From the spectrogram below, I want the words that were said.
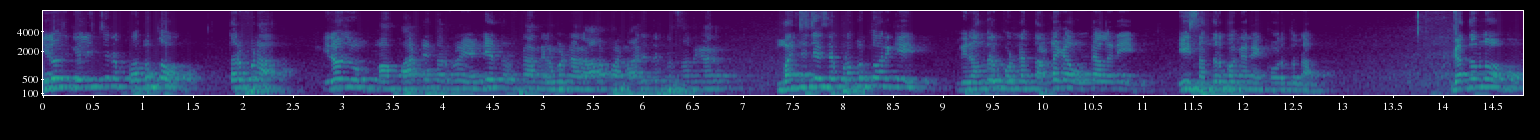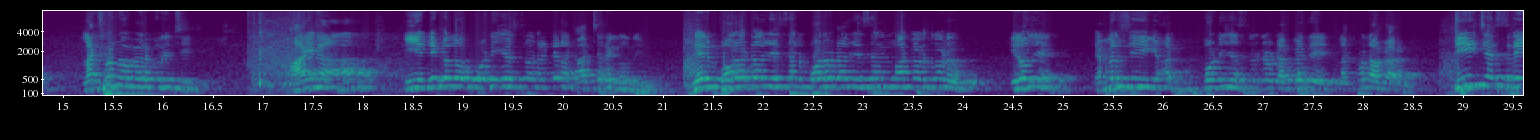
ఈరోజు గెలిచిన ప్రభుత్వం తరఫున ఈరోజు మా పార్టీ తరఫున ఎన్డీఏ తరఫున నిలబడ్డారు ఆలపాటి రాజేంద్ర ప్రసాద్ గారు. మంచి చేసే ప్రభుత్వానికి మీరందరూ కొండంత అండగా ఉండాలని ఈ సందర్భంగా నేను కోరుతున్నా. గతంలో లక్ష్మణరావు గారి గురించి ఆయన ఈ ఎన్నికల్లో పోటీ చేస్తున్నాడంటే నాకు ఆశ్చర్యంగా ఉంది. నేను పోరాటాలు చేశాను పోరాటాలు చేశానని మాట్లాడుతున్నాడు. ఈరోజు ఎమ్మెల్సీ పోటీ చేస్తున్నటువంటి అభ్యర్థి లక్ష్మణరావు గారు. టీచర్స్ని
